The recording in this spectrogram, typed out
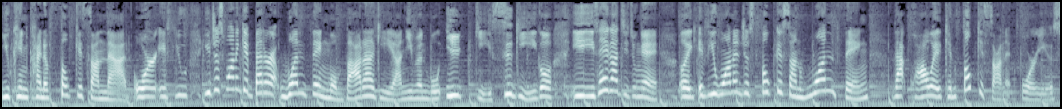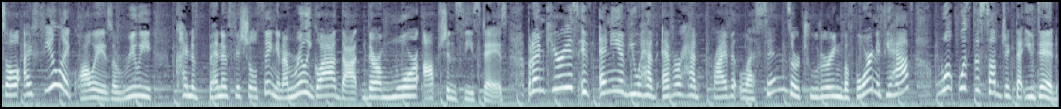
you can kind of focus on that. Or if you you just want to get better at one thing, 뭐 말하기 아니면 뭐 읽기, 쓰기 이거 이 세 가지 중에 like if you want to just focus on one thing, that 과외 can focus on it for you. So I feel like 과외 is a really kind of beneficial thing, and I'm really glad that there are more options these days. But I'm curious if any of you have ever had private lessons or tutoring before, and if you have, what was the subject that you did?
